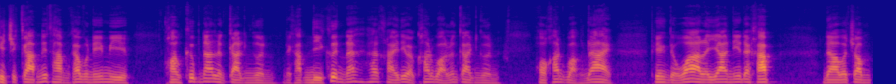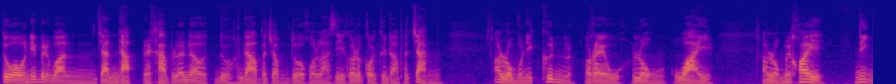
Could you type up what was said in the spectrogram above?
กิจกรรมที่ทำครับวันนี้มีความคืบหน้าเรื่องการเงินนะครับดีขึ้นนะถ้าใครที่แบบคาดหวังเรื่องการเงิน พอคาดหวังได้ เพียงแต่ว่าระยะนี้นะครับ ดาวประจำตัววันนี้เป็นวันจันทร์ดับนะครับ แล้วดาวดาวประจำตัวคนราศีกรกฎคือดาวพระจันทร์อารมณ์วันนี้ขึ้นเร็วลงไวอารมณ์ไม่ค่อยนิ่ง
